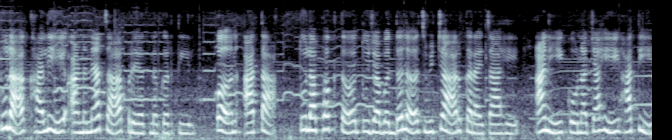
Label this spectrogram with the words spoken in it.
तुला खाली आणण्याचा प्रयत्न करतील पण आता तुला फक्त तुझ्याबद्दलच विचार करायचा आहे आणि कोणाच्याही हाती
